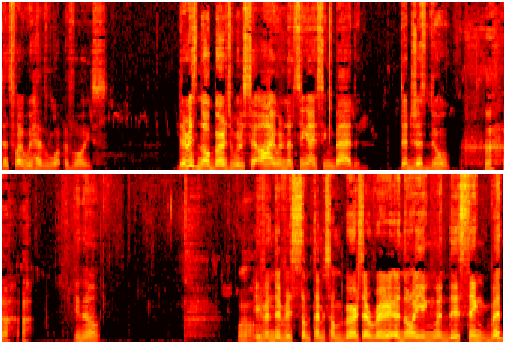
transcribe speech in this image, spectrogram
That's why we have a voice there is no birds who will say oh i will not sing i sing bad. They just do. You know? Wow. even there is sometimes some birds are very annoying when they sing but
